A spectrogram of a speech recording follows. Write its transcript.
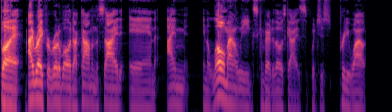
But I write for Rotoballer.com on the side, and I'm in a low amount of leagues compared to those guys, which is pretty wild.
